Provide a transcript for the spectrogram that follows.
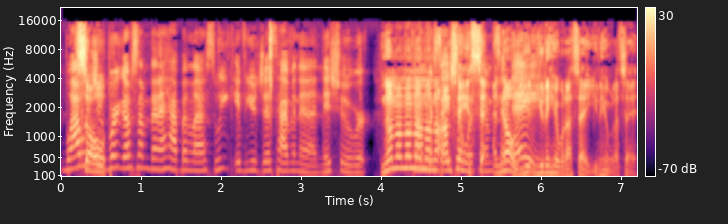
Why would So- you bring up something that happened last week if you're just having an initial? Re- No, no, no, no, no, no. I'm saying, say, no, you, you didn't hear what I said. You didn't hear what I said.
